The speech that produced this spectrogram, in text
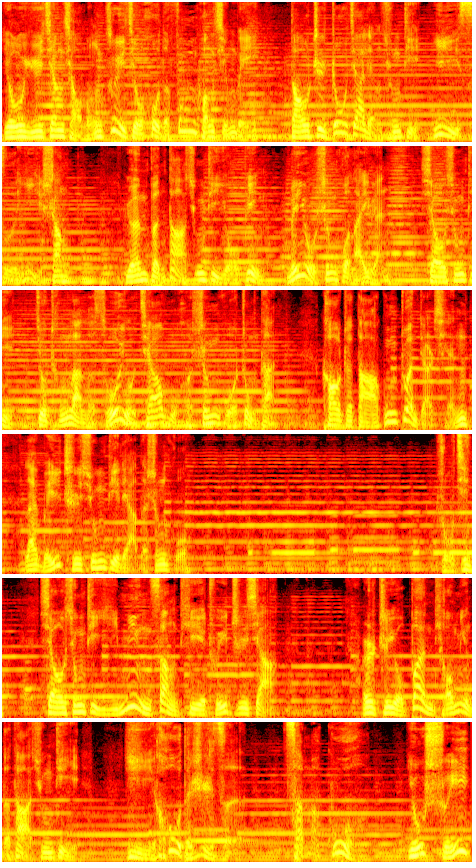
由于江小龙醉酒后的疯狂行为，导致周家两兄弟一死一伤。原本大兄弟有病，没有生活来源，小兄弟就承揽了所有家务和生活重担，靠着打工赚点钱来维持兄弟俩的生活。如今，小兄弟已命丧铁锤之下，而只有半条命的大兄弟，以后的日子怎么过？由谁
